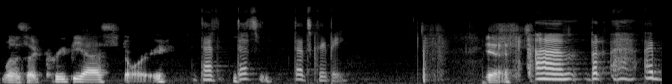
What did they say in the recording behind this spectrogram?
was a creepy ass story. That that's that's creepy. Yeah. Um, but I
